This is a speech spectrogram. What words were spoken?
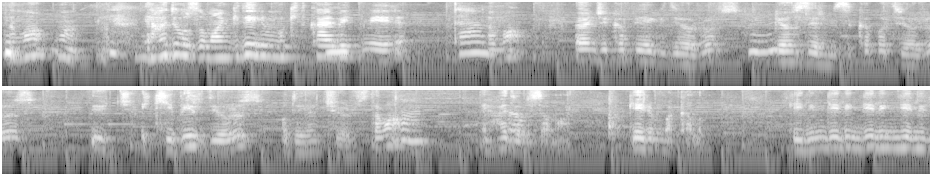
Tamam mı? E hadi o zaman gidelim vakit kaybetmeyelim. Tamam. Tamam. Önce kapıya gidiyoruz. Gözlerimizi kapatıyoruz. 3, 2, 1 diyoruz. Odayı açıyoruz tamam mı? E hadi o zaman. Gelin bakalım. Gelin gelin gelin gelin.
